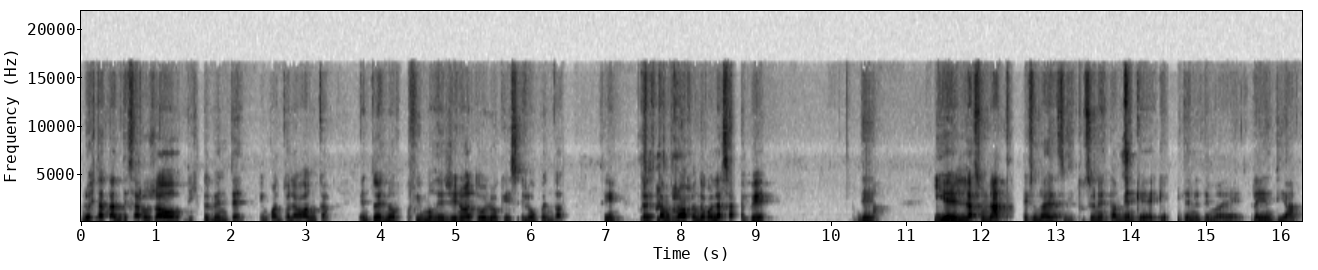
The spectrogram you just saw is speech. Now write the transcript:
no está tan desarrollado digitalmente en cuanto a la banca. Entonces nos fuimos de lleno a todo lo que es el Open Data. ¿sí? Entonces estamos trabajando con las APP y el, la SUNAT es una de las instituciones también que, que permiten el tema de la identidad.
